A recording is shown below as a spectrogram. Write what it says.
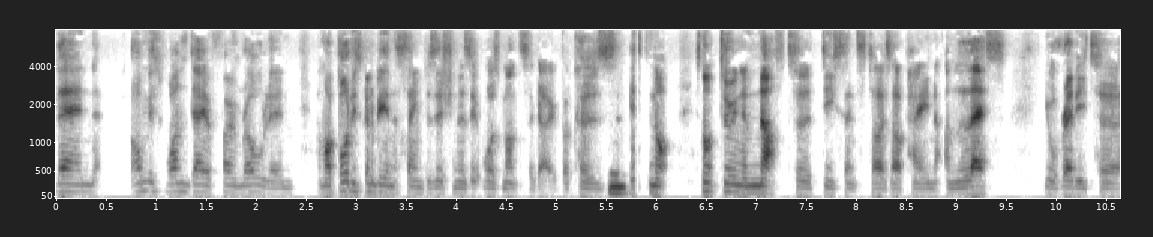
then I'll miss one day of foam rolling, and my body's going to be in the same position as it was months ago because mm. it's not it's not doing enough to desensitize our pain unless you're ready to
